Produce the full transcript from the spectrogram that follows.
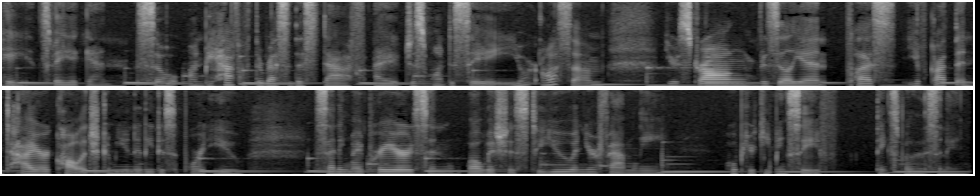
Hey, it's Vea again. So, on behalf of the rest of the staff, I just want to say you're awesome. You're strong, resilient, plus, you've got the entire college community to support you. Sending my prayers and well wishes to you and your family. Hope you're keeping safe. Thanks for listening.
